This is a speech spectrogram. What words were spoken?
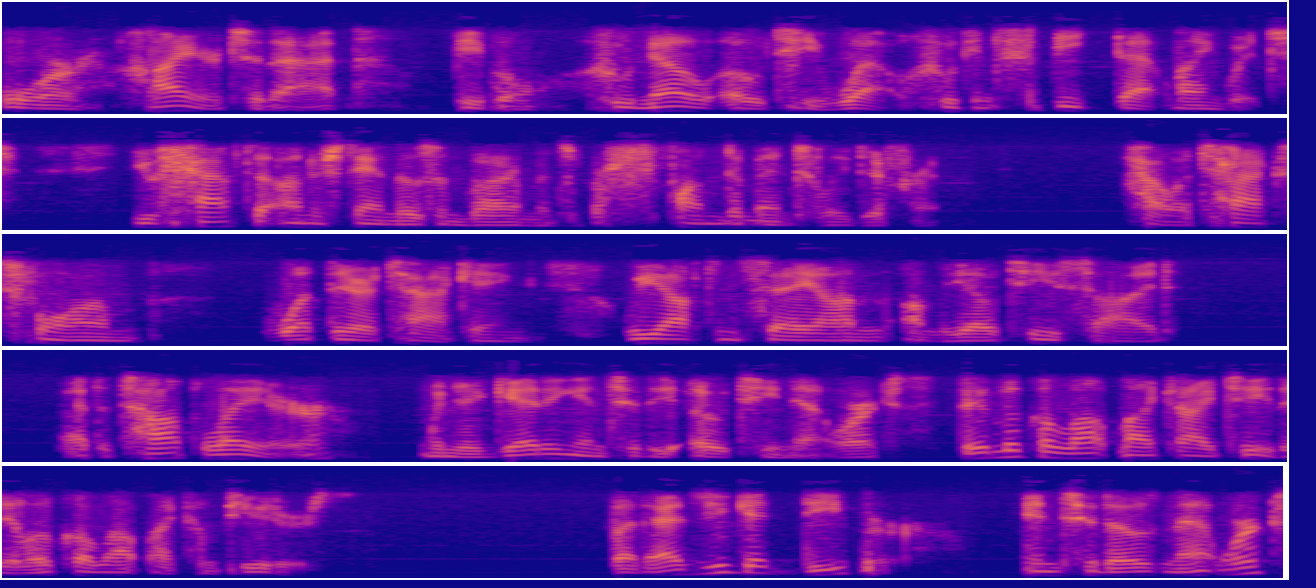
or hire to that people who know OT well, who can speak that language. You have to understand those environments are fundamentally different. How attacks form, what they're attacking. We often say on, on the OT side, at the top layer, when you're getting into the OT networks, they look a lot like IT. They look a lot like computers. But as you get deeper into those networks,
